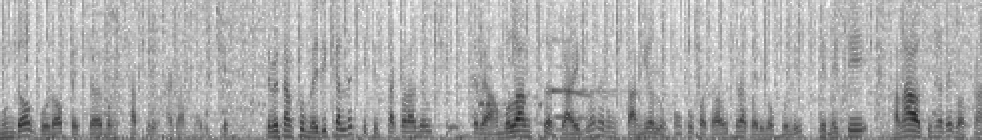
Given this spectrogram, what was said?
ମୁଣ୍ଡ ଗୋଡ଼ ପେଟ ଏବଂ ଛାତିରେ ଆଘାତ ଲାଗିଛି ତେବେ ତାଙ୍କୁ ମେଡିକାଲରେ ଚିକିତ୍ସା କରାଯାଉଛି ତେବେ ଆମ୍ବୁଲାନ୍ସ ଡ୍ରାଇଭର ଏବଂ ସ୍ଥାନୀୟ ଲୋକଙ୍କୁ ପଚରାଉଚରା କରିବ ପୋଲିସ ତିନିଟି ଥାନା ଅଧୀନରେ ଘଟଣା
